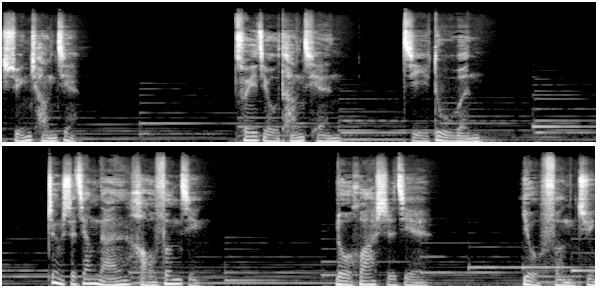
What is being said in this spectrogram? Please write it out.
寻常见，崔九堂前几度闻。正是江南好风景，落花时节又逢君。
